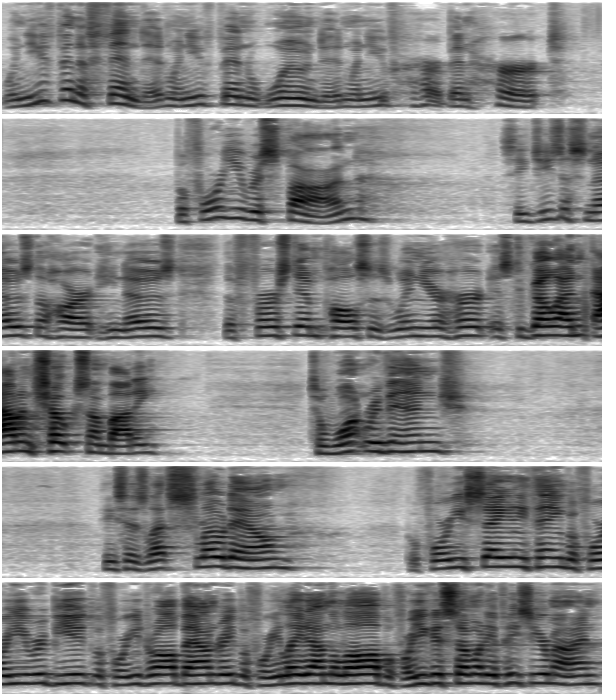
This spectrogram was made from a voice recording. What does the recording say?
when you've been offended, when you've been wounded, when you've hurt, been hurt, before you respond, see, Jesus knows the heart. He knows the first impulse is when you're hurt is to go out and choke somebody, to want revenge. He says, let's slow down. Before you say anything, before you rebuke, before you draw a boundary, before you lay down the law, before you give somebody a piece of your mind,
